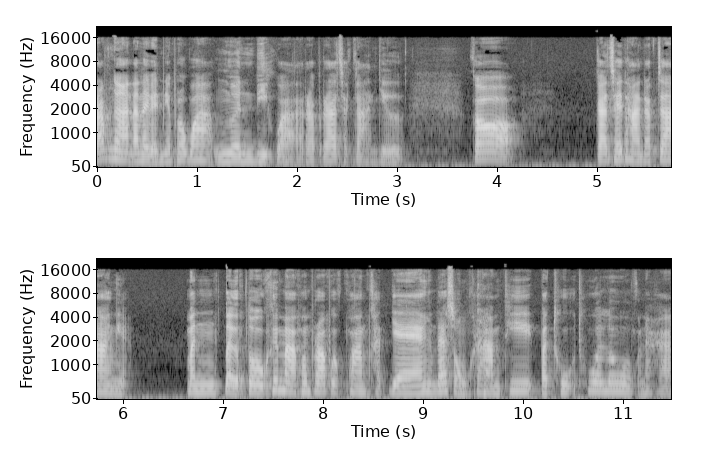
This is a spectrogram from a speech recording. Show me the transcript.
รับงานอะไรแบบเนี้ยเพราะว่าเงินดีกว่ารับราชการเยอะ ก็ การใช้ทหารรับจ้างเนี่ย มันเติบโตขึ้นมาพร้อม ๆ กับความขัดแย้งและสงครามที่ปะทุทั่วโลกนะคะ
